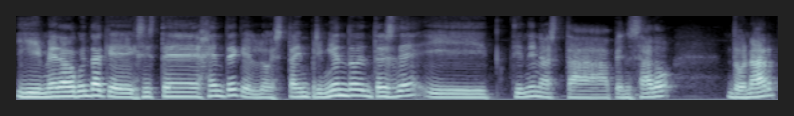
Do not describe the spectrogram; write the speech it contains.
Y me he dado cuenta que existe gente que lo está imprimiendo en 3D y tienen hasta pensado donar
